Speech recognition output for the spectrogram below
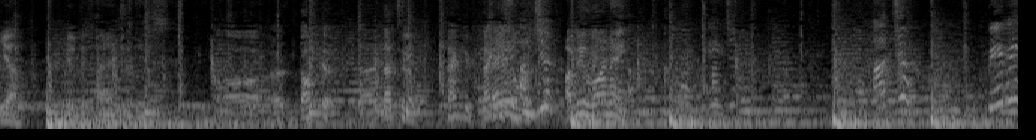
Yeah, he'll be fine in two days. Doctor that's it thank you thank you so much Arjun Abhi, one eye. Arjun Arjun baby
